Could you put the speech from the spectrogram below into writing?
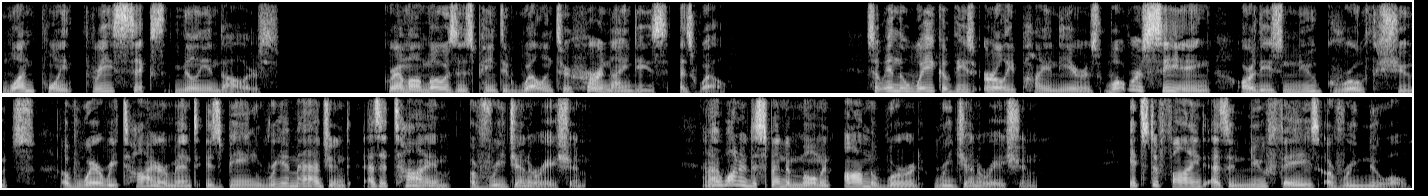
$1.36 million. Grandma Moses painted well into her 90s as well. So, in the wake of these early pioneers, what we're seeing are these new growth shoots of where retirement is being reimagined as a time of regeneration. And I wanted to spend a moment on the word regeneration. It's defined as a new phase of renewal.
